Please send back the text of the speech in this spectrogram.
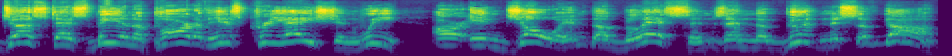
just as being a part of His creation, we are enjoying the blessings and the goodness of God.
